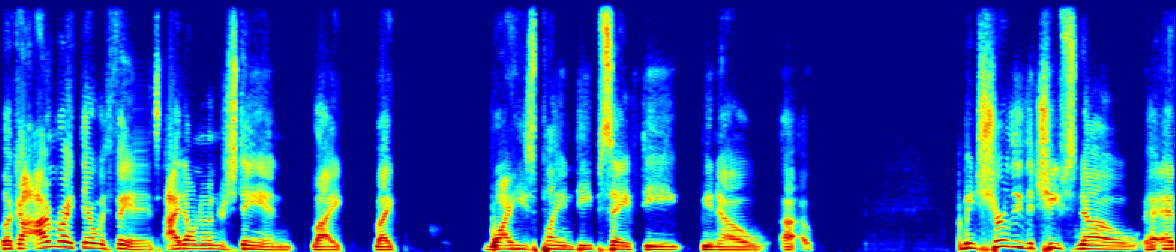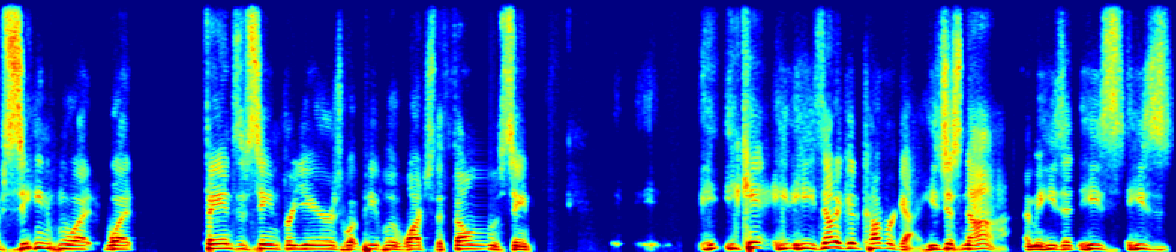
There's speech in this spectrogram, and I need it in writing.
look, I'm right there with fans. I don't understand like like why he's playing deep safety. You know, uh, I mean, surely the Chiefs know have seen what what fans have seen for years, what people who've watched the film have seen. He, he can't. He, he's not a good cover guy. He's just not. I mean, he's a he's he's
